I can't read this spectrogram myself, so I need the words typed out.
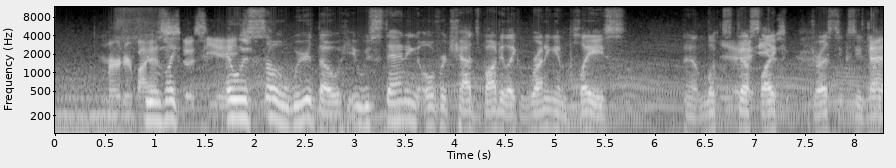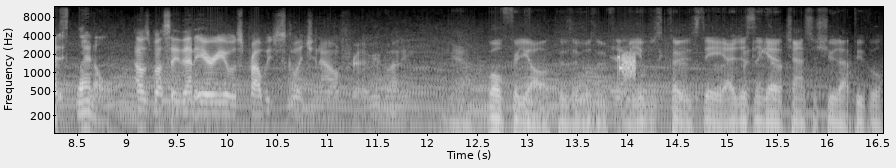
Murder by It was like- association. It was so weird though. He was standing over Chad's body, like running in place, and it looks Yeah, just like was- dressed because he's wearing that- flannel. I was about to say that area was probably just glitching out for everybody. Yeah, well, for y'all, because it wasn't for me. It was clear as day. I just didn't get a chance to shoot at people.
